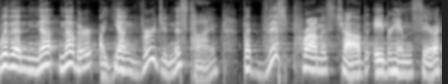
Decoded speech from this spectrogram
with another, a young virgin this time. But this promised child to Abraham and Sarah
